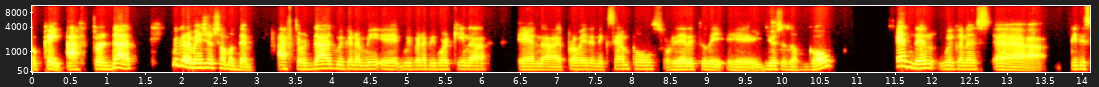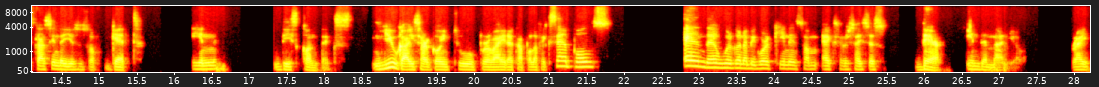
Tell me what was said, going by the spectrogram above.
Okay, after that, we're gonna mention some of them. After that, we're gonna meet, uh, we're gonna be working uh, and uh, providing examples related to the uh, uses of go, and then we're gonna uh, be discussing the uses of get in this context. You guys are going to provide a couple of examples, and then we're gonna be working in some exercises there in the manual, right?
